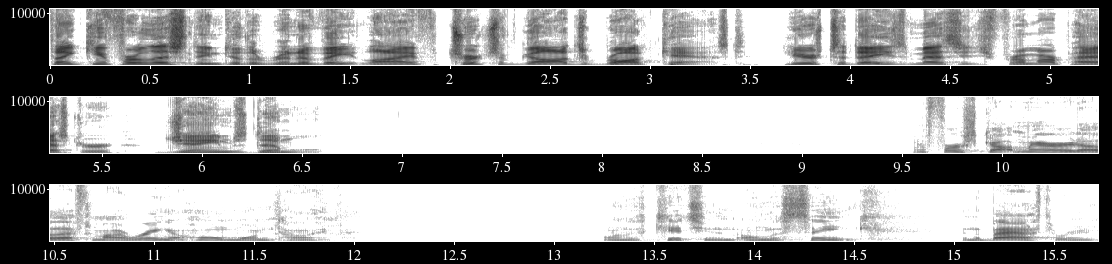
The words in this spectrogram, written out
Thank you for listening to the Renovate Life Church of God's broadcast. Here's today's message from our pastor, James Dimel. When I first got married, I left my ring at home one time on the kitchen, on the sink, in the bathroom.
